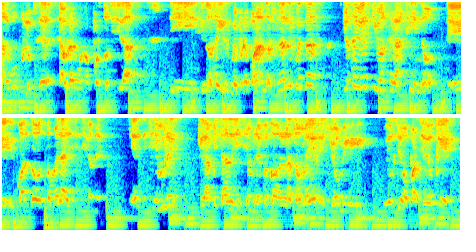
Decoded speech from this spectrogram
algún club se, se abre alguna oportunidad y si no, seguirme preparando. Al final de cuentas, yo sabía que iba a ser así, ¿no? Eh, cuando tomé la decisión en, en, diciembre, que a mitad de diciembre fue cuando la tomé, yo mi, mi último partido que,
